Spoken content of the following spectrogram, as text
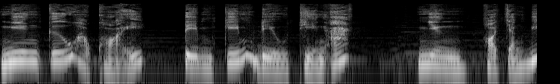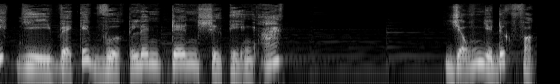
nghiên cứu học hỏi tìm kiếm điều thiện ác nhưng họ chẳng biết gì về cái vượt lên trên sự thiện ác Giống như Đức Phật,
